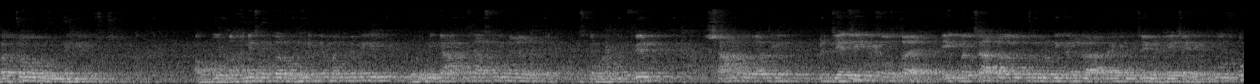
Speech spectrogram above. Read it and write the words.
बच्चों को ढूँढने की कोशिश करता हूँ। अब वो कहानी सुनकर रोहिणी के मन में भी, रोहिणी के आँखों से आँसू निकलने लगते हैं। उसके मन में फिर शांत हो जाती है। फिर जैसे ही सोचता है, एक बच्चा आता है चलो निकल कर आता है कि मुझे मिठाई चाहिए तो उसको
